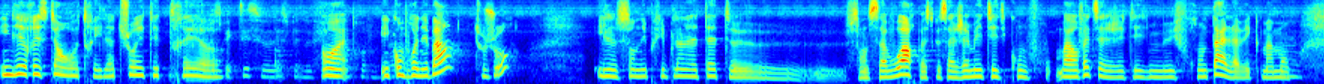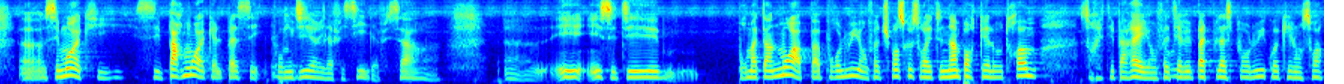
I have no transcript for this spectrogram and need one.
Il est resté en retrait. Il a toujours été très. Euh... Respecté ce espèce de ouais. entre vous. Il comprenait pas, toujours. Il s'en est pris plein la tête euh, sans le savoir parce que ça n'a jamais été bah, en fait ça j'ai été frontal avec maman. Mm. Euh, c'est moi qui c'est par moi qu'elle passait pour me dire il a fait ci, il a fait ça. Euh, et, et c'était pour m'atteindre moi, pas pour lui. En fait, je pense que ça aurait été n'importe quel autre homme, ça aurait été pareil. En fait, il n'y avait pas de place pour lui, quoi qu'il en soit.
